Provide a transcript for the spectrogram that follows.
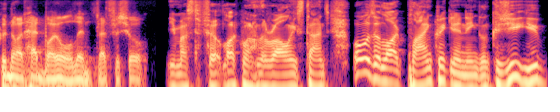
Good night had by all. Then that's for sure. You must have felt like one of the Rolling Stones. What was it like playing cricket in England? Because you you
